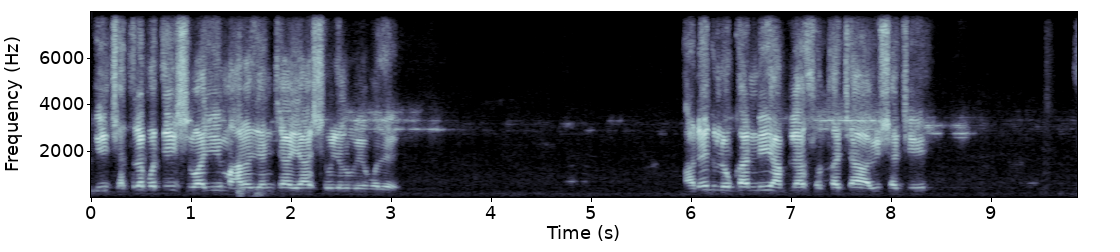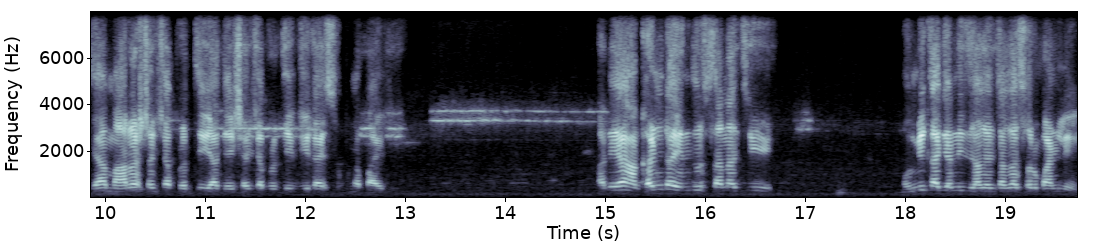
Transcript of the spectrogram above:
की छत्रपती शिवाजी महाराजांच्या या शिवजन्मभूमीमध्ये अनेक लोकांनी आपल्या स्वतःच्या आयुष्याची या महाराष्ट्राच्या प्रती या देशाच्या प्रती जी काही स्वप्न पाहिली. आणि या अखंड हिंदुस्थानाची भूमिका ज्यांनी जगा- जगासमोर मांडली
